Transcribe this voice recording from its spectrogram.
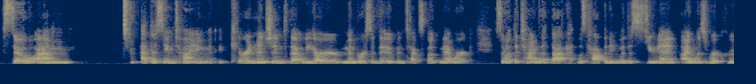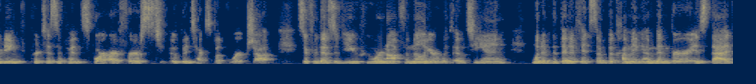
So um, at the same time, Karen mentioned that we are members of the Open Textbook Network. So at the time that that was happening with a student, I was recruiting participants for our first Open Textbook Workshop. So for those of you who are not familiar with OTN, one of the benefits of becoming a member is that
